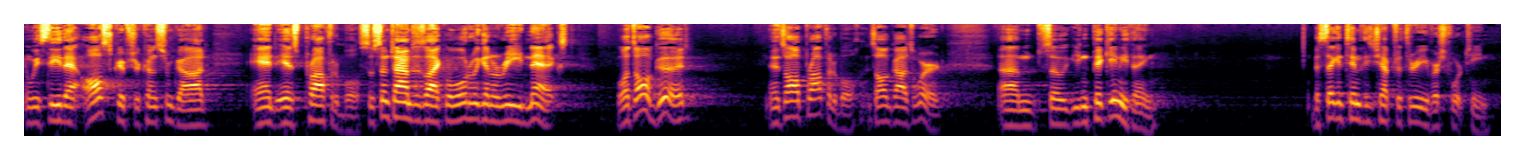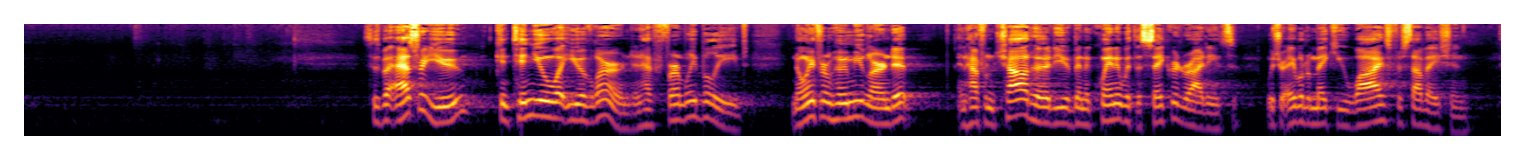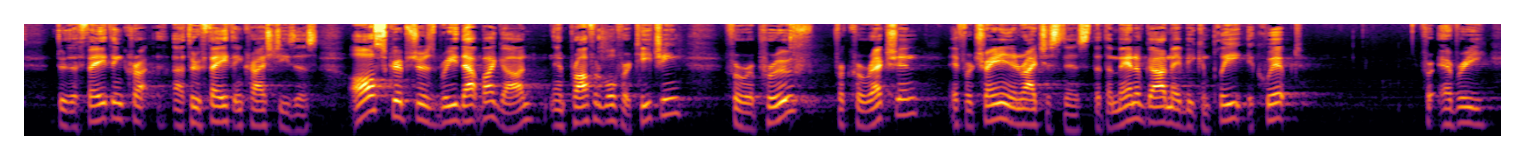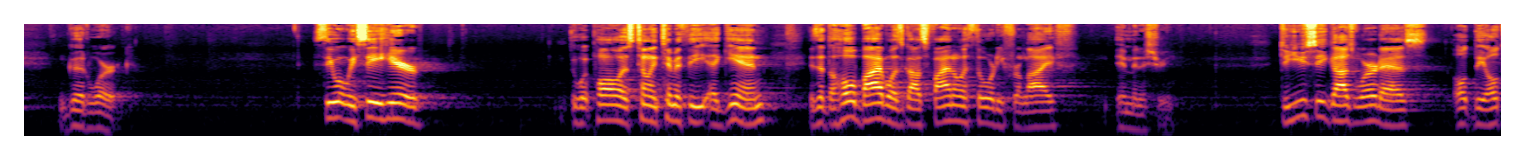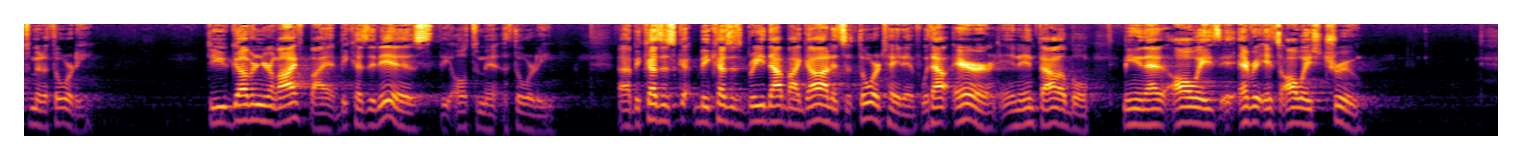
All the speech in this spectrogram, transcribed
And we see that all scripture comes from God and is profitable. So sometimes it's like, well, what are we going to read next? Well, it's all good and it's all profitable. It's all God's word. Um, so you can pick anything. But 2 Timothy chapter 3, verse 14. says, But as for you, Continue in what you have learned and have firmly believed, knowing from whom you learned it, and how from childhood you have been acquainted with the sacred writings, which are able to make you wise for salvation through the faith in Christ, uh, through faith in Christ Jesus. All Scripture is breathed out by God and profitable for teaching, for reproof, for correction, and for training in righteousness, that the man of God may be complete, equipped for every good work. See what we see here what Paul is telling Timothy again is that the whole Bible is God's final authority for life and ministry. Do you see God's word as the ultimate authority? Do you govern your life by it? Because it is the ultimate authority. Uh, because, it's, because it's breathed out by God, it's authoritative, without error, and infallible, meaning that it always, every, it's always true.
